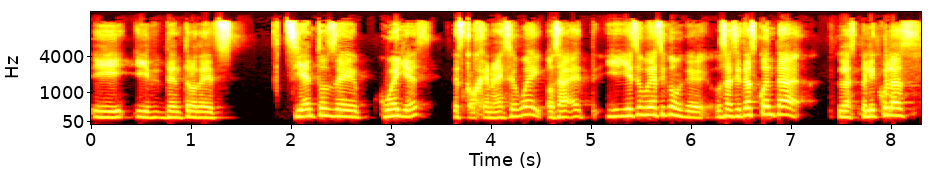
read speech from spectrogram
Y, y, dentro de cientos de güeyes, escogen a ese güey. O sea, y ese güey así como que, o sea, si te das cuenta, las películas,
